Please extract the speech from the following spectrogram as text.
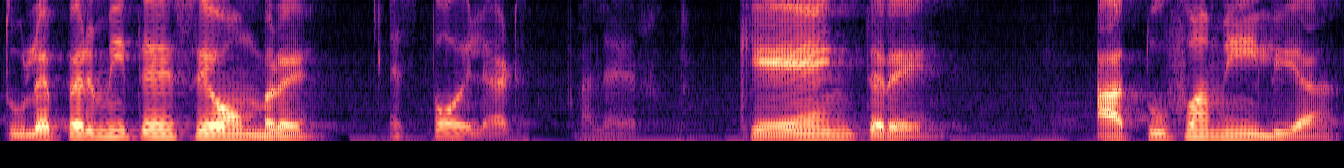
tú le permites a ese hombre Spoiler. A leer. que entre a tu familia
